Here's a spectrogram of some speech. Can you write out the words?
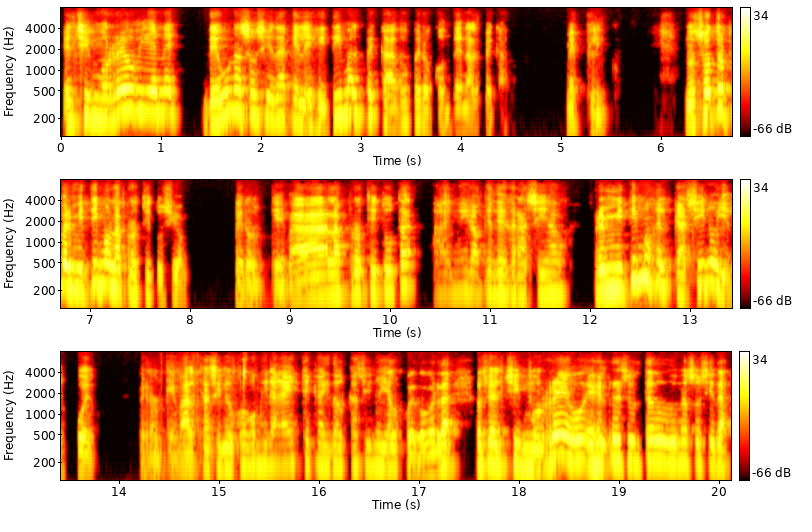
El chismorreo viene de una sociedad que legitima el pecado, pero condena al pecado. Me explico. Nosotros permitimos la prostitución, pero el que va a las prostitutas, ay, mira qué desgraciado. Permitimos el casino y el juego, pero el que va al casino y el juego, mira, este que ha ido al casino y al juego, ¿verdad? O sea, el chismorreo es el resultado de una sociedad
